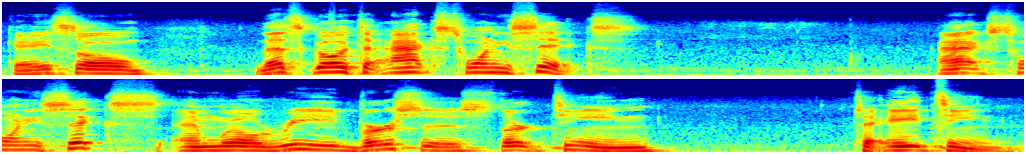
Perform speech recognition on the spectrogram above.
Okay, so Let's go to Acts 26. Acts 26, and we'll read verses 13 to 18.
